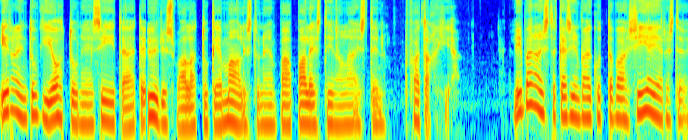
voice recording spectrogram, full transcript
Iranin tuki johtunee siitä, että Yhdysvallat tukee maallistuneempaa palestiinalaisten Fatahia. Libanonista käsin vaikuttava shia-järjestö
